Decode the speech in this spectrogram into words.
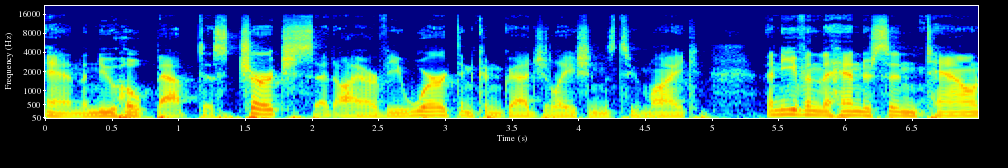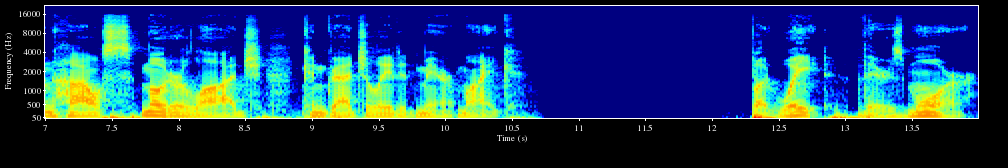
and the New Hope Baptist Church said IRV worked, and congratulations to Mike. And even the Henderson Townhouse Motor Lodge congratulated Mayor Mike. But wait, there's more.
